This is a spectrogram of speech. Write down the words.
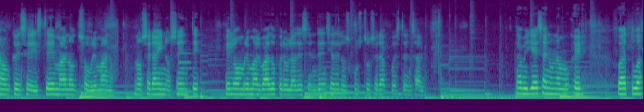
Aunque se esté mano sobre mano, no será inocente el hombre malvado, pero la descendencia de los justos será puesta en salvo. La belleza en una mujer fatua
